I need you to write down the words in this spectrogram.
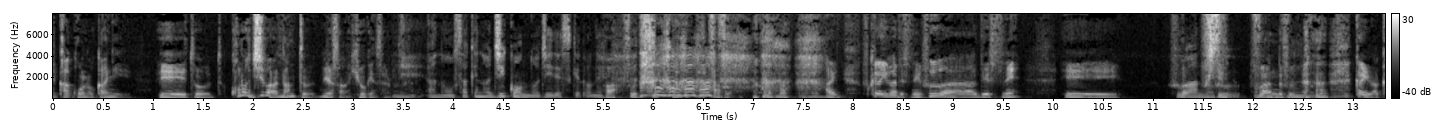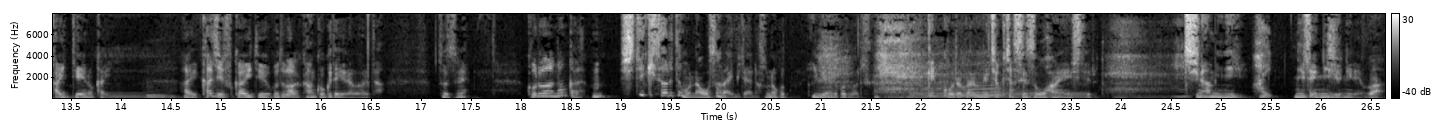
ー過去の課に、えーと、この字は何と皆さん表現されますか、ね、あのお酒の時根の字ですけどね。あそうですね。はい。不快はですね、不はですね、えー、不安の不。不安の不。海は海底の海。はい。火事不快という言葉が韓国で選ばれた。そうですね。これはなんか、ん？指摘されても直さないみたいな、そんな意味合いの言葉ですか？ら、結構だからめちゃくちゃ世相を反映していると。ちなみに、はい、2022年は、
